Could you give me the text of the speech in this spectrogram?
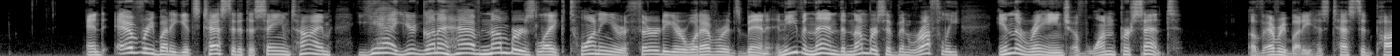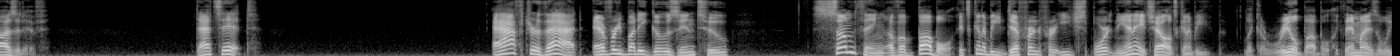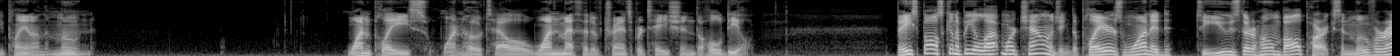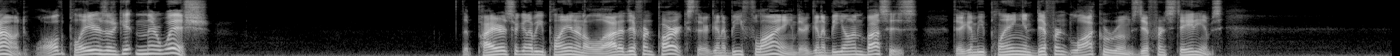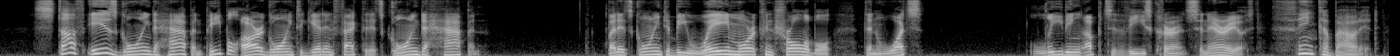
and everybody gets tested at the same time, yeah, you're going to have numbers like 20 or 30 or whatever it's been. And even then, the numbers have been roughly in the range of 1% of everybody has tested positive. That's it. After that, everybody goes into something of a bubble. It's going to be different for each sport. In the NHL, it's going to be like a real bubble. Like they might as well be playing on the moon. One place, one hotel, one method of transportation, the whole deal. Baseball's going to be a lot more challenging. The players wanted to use their home ballparks and move around. Well, the players are getting their wish. The Pirates are going to be playing in a lot of different parks. They're going to be flying. They're going to be on buses. They're going to be playing in different locker rooms, different stadiums. Stuff is going to happen. People are going to get infected. It's going to happen. But it's going to be way more controllable than what's leading up to these current scenarios. Think about it.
